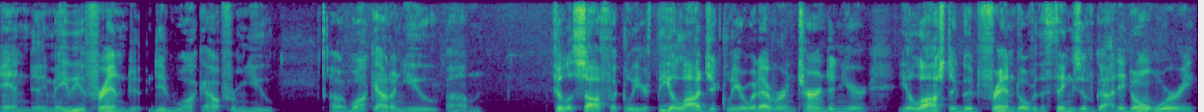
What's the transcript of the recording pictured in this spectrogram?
And uh, maybe a friend did walk out from you, uh, walk out on you um, philosophically or theologically or whatever, and turned and you're you lost a good friend over the things of God. Hey, don't worry.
